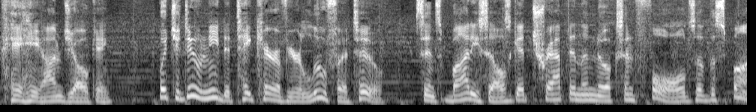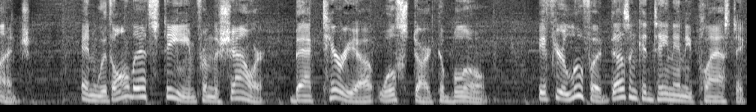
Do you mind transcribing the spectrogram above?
Hey, I'm joking. But you do need to take care of your loofah too, since body cells get trapped in the nooks and folds of the sponge. And with all that steam from the shower, bacteria will start to bloom. If your loofah doesn't contain any plastic,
